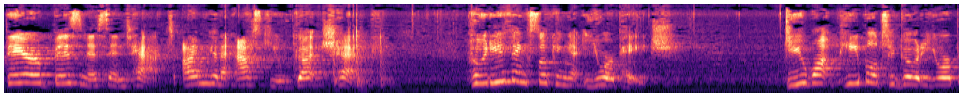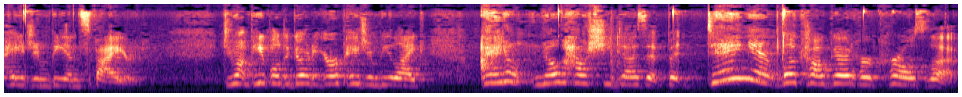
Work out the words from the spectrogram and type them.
their business intact. I'm going to ask you, gut check. Who do you think's looking at your page? Do you want people to go to your page and be inspired? Do you want people to go to your page and be like, I don't know how she does it, but dang it, look how good her curls look?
